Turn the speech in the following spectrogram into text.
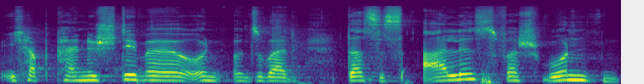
ich habe keine Stimme und, und so weiter. Das ist alles verschwunden.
